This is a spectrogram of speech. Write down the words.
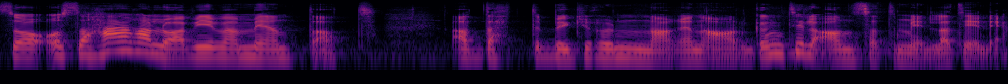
Så også her har lovgiver ment at, at dette begrunner en adgang til å ansette midlertidig.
